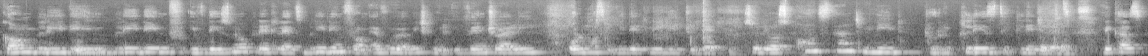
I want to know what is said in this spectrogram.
gum bleeding, mm-hmm. bleeding, if there is no platelets, bleeding from everywhere, which will eventually almost immediately lead to death. So there was constant need to replace the platelets because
